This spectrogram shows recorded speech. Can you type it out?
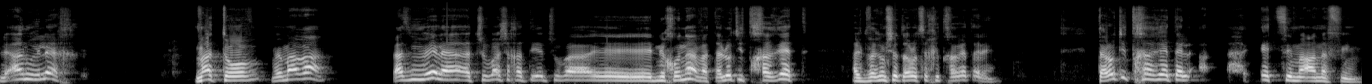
לאן הוא ילך. מה טוב ומה רע. ואז ממילא התשובה שלך תהיה תשובה אה, נכונה, ואתה לא תתחרט על דברים שאתה לא צריך להתחרט עליהם. אתה לא תתחרט על עצם הענפים,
